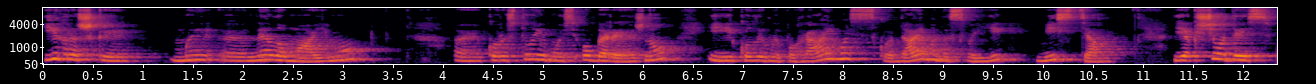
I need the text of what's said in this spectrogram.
Іграшки ми е, не ламаємо, е, користуємось обережно, і коли ми пограємось, складаємо на свої місця. Якщо десь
